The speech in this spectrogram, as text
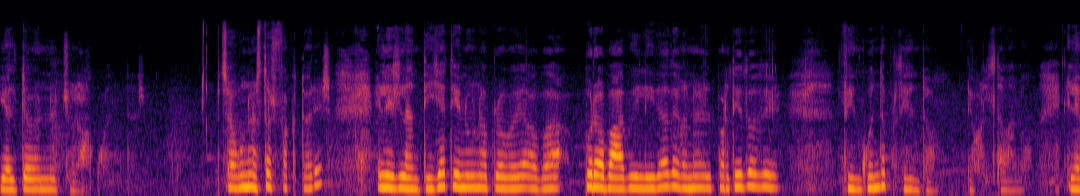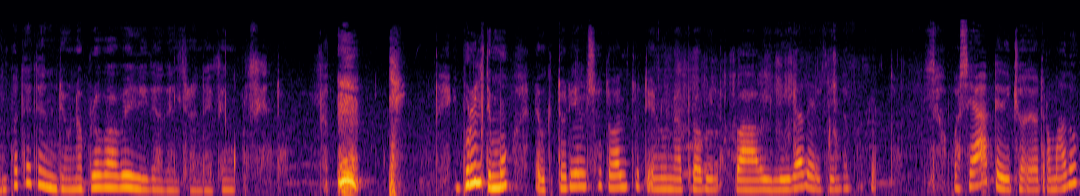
Y el Teo no hecho las cuentas. Según estos factores, el Islantilla tiene una probabilidad de ganar el partido del 50%, dijo el Tábano. El empate tendría una probabilidad del 35%. Y por último, la victoria del Soto Alto tiene una probabilidad del 100%. O sea, que dicho de otro modo,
